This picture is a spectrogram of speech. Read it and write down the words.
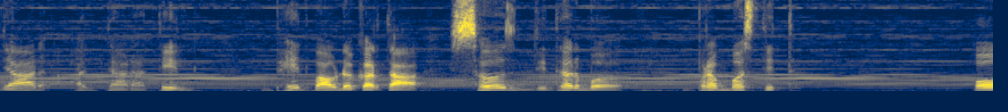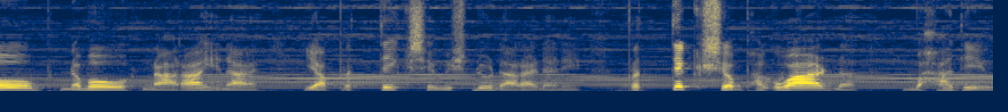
ज्ञान अज्ञानातील भेदभाव न करता सहज निधर्म ब्रह्मस्थित ओम नमो नारायणाय. या प्रत्यक्ष विष्णू नारायणाने प्रत्यक्ष भगवान महादेव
